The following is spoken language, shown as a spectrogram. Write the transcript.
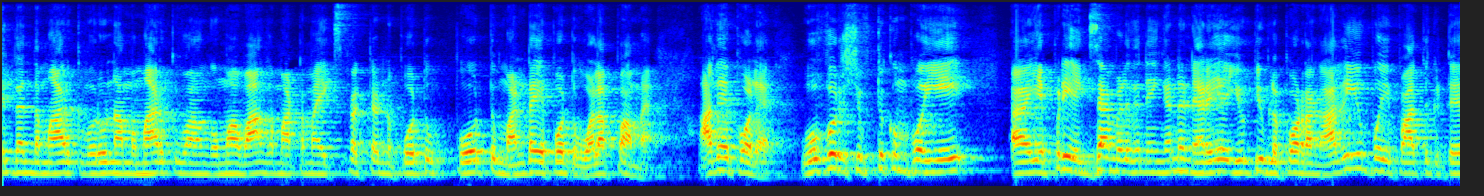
எந்தெந்த மார்க் வரும் நம்ம மார்க் வாங்குமா வாங்க மாட்டோமா எக்ஸ்பெக்டட்னு போட்டு போட்டு மண்டையை போட்டு உழப்பாம. அதே போல் ஒவ்வொரு ஷிஃப்ட்டுக்கும் போய் எப்படி எக்ஸாம் எழுதுனீங்கன்னு நிறைய யூடியூப்பில் போடுறாங்க. அதையும் போய் பார்த்துக்கிட்டு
